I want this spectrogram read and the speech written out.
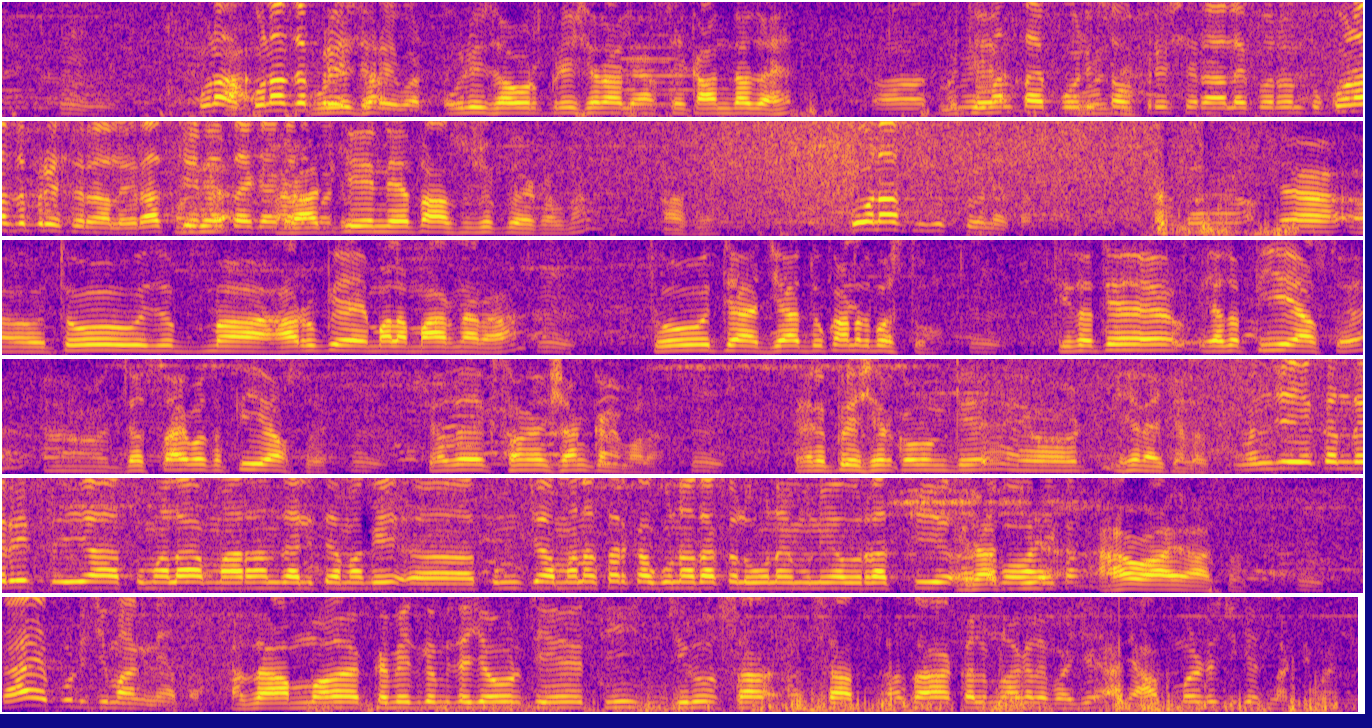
कुणा कुणाचं प्रेशर आहे वाटतं? पोलिसावर प्रेशर आले असं एक अंदाज आहे. अ, तुम्ही म्हणताय पोलिसावर प्रेशर आलंय परंतु कोणाचं प्रेशर आलंय? राजकीय नेता आहे काय? राजकीय नेता असू शकतो एखादा असं. कोण असू शकतो नेता? आता त्या, अ, तो जो म, आरोपी आहे मला मारणारा तो त्या ज्या दुकानात बसतो तिथं ते याचा पी ए असतोय दस साहेबाचा पी ए असतोय. त्याचा एक समय शंका आहे मला. त्याने प्रेशर करून ते हे नाही केलं. म्हणजे एकंदरीत या तुम्हाला मारहाण झाली त्यामागे अ, तुमच्या मनासारखा गुन्हा दाखल होऊ नये म्हणून यावर राजकीय दबाव आहे राजकीय का? हा आहे असंच. हं. काय आहे पुढची मागणी आता? आता आम्हाला कमीत कमी त्याच्यावर ते तीन झिरो सा सात असा कलम लागला पाहिजे आणि हाफ मर्डरची केस लागली पाहिजे.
